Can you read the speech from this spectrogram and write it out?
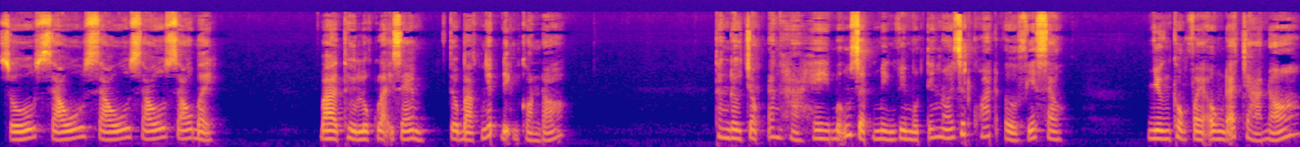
Số 66667. Bà thử lục lại xem, tờ bạc nhất định còn đó. Thằng đầu chọc đang hả hê bỗng giật mình vì một tiếng nói dứt khoát ở phía sau. Nhưng không phải ông đã trả nó.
